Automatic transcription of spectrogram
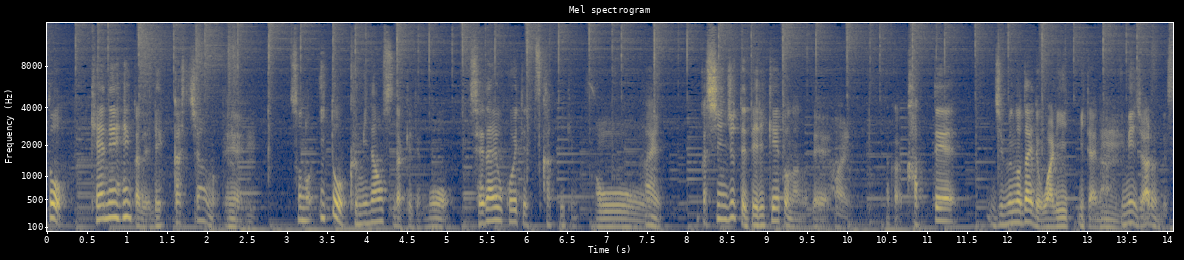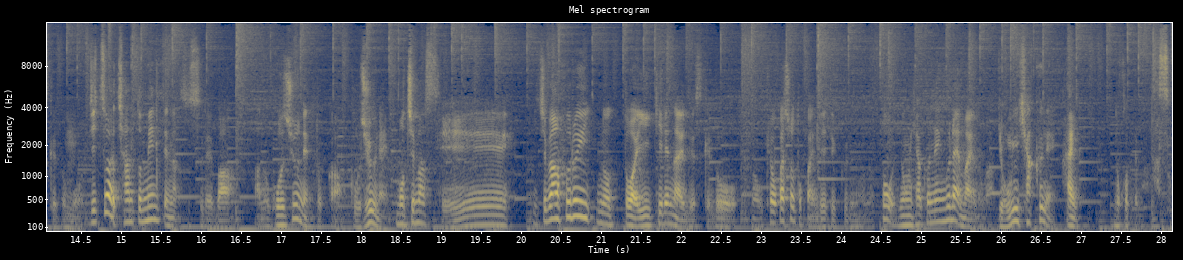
と経年変化で劣化しちゃうので、うんその糸を組み直すだけでも世代を超えて使っていけます。はい。なんか真珠ってデリケートなので、はい。なんか買って自分の代で終わりみたいなイうん。メージあるんですけども、うん。実はちゃんとメンテナンスすればあの50年とか50年。持ちます。へ一番古いのとは言い切れないですけど教科書とかに出てくるのだと400年ぐらい前のが、え400年。はい、残ってます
